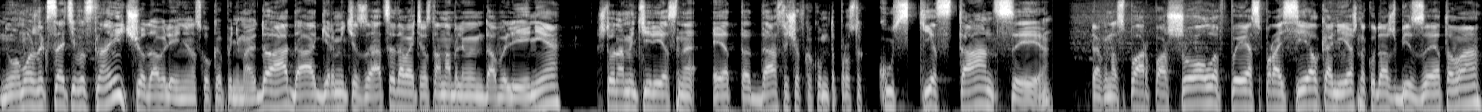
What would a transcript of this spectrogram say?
Ну, а можно, кстати, восстановить еще давление, насколько я понимаю. Да, да, герметизация. Давайте восстанавливаем давление. Что нам интересно, это даст еще в каком-то просто куске станции. Так, у нас пар пошел, FPS просел, конечно, куда же без этого.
